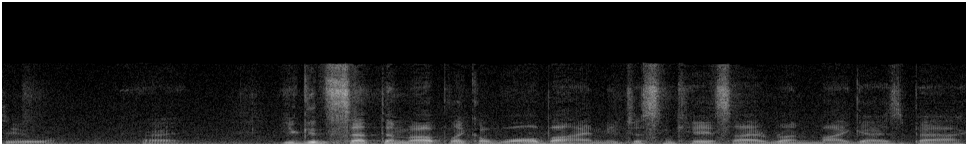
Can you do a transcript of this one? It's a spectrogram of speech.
do. Right. You could set them up like a wall behind me just in case I run my guys back.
